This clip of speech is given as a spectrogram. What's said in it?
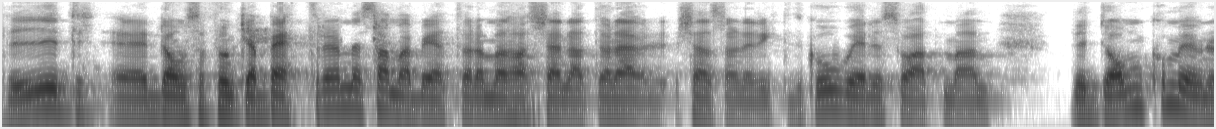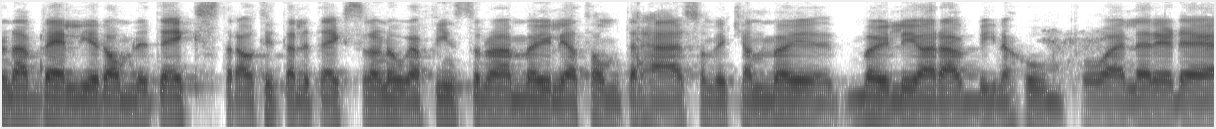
vid eh, de som funkar bättre med samarbete och där man har känt att den här känslan är riktigt god, är det så att man vid de kommunerna väljer dem lite extra och tittar lite extra noga? Finns det några möjliga tomter här som vi kan möj möjliggöra byggnation på? Eller är det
